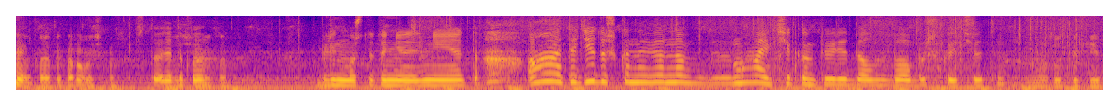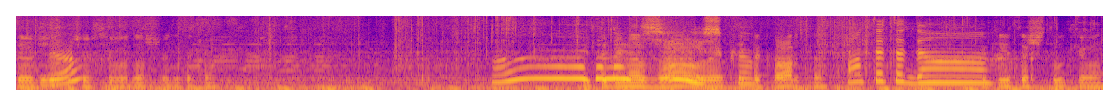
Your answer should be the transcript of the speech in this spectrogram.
какая-то коробочка. что это Зачем такое? это? Блин, может это не, не это. А, это дедушка, наверное, мальчикам передал с бабушкой что-то. Тут какие-то вообще Да? куча всего, да, что это такое? А, Какие-то динозавры, какие-то карты, Вот это да. какие-то штуки, вон,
